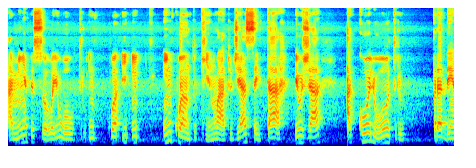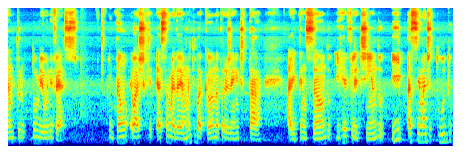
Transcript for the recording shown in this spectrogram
a minha pessoa e o outro, enquanto que no ato de aceitar, eu já acolho o outro para dentro do meu universo. Então, eu acho que essa é uma ideia muito bacana para a gente estar tá aí pensando e refletindo e, acima de tudo,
